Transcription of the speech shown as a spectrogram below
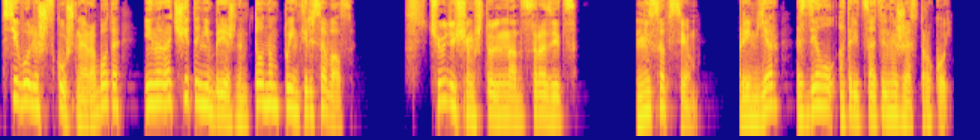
всего лишь скучная работа, и нарочито небрежным тоном поинтересовался. «С чудищем, что ли, надо сразиться?» «Не совсем», Премьер сделал отрицательный жест рукой.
